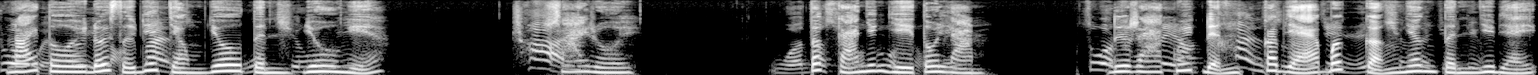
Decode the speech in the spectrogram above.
Nói tôi đối xử với chồng vô tình, vô nghĩa. Sai rồi. Tất cả những gì tôi làm, đưa ra quyết định có vẻ bất cận nhân tình như vậy.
